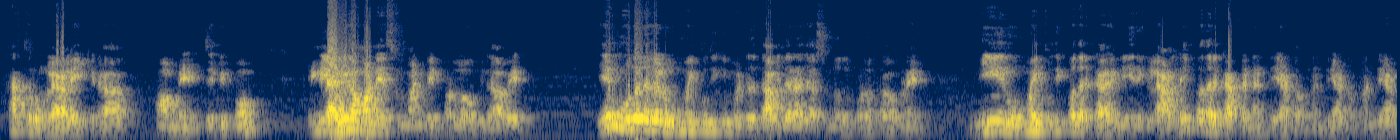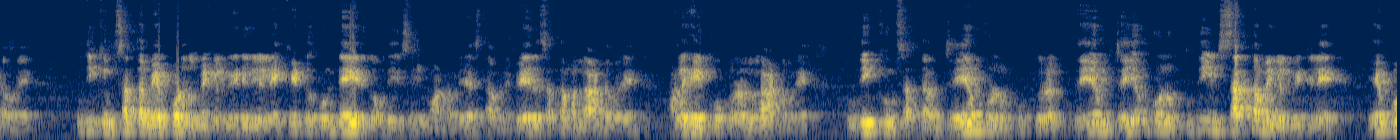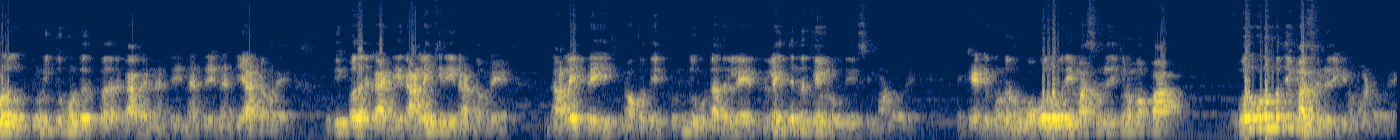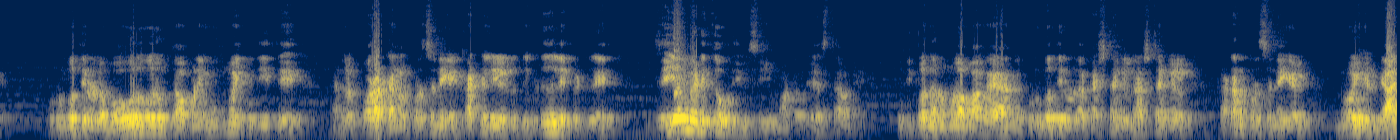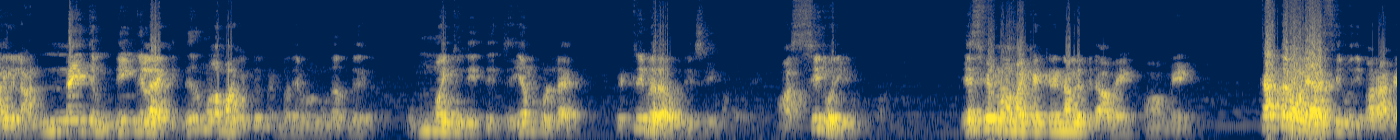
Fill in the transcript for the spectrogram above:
கர்த்தர் உங்களை அழைக்கிறார். ஆமேன். ஜெபிப்போம். எங்களை அதிகமாக நேசிக்கும் அன்பின் பரலோக பிதாவே என் முதல்கள் உண்மை துதிக்கும் என்று தாவிதராஜா சொன்னது போல தகப்பனே நீர் உண்மை துதிப்பதற்காக நீர் எங்களை அழைப்பதற்காக. நன்றி ஆண்டவர் நன்றி ஆண்டவர் நன்றி ஆண்டவரே. துதிக்கும் சத்தம் எப்பொழுதும் எங்கள் வீடுகளிலே கேட்டுக்கொண்டே இருக்க உதவி செய்யும் ஆண்டவரே ஏஸ்தாவரே வேறு சத்தம் அல்ல ஆண்டவரே. அழகை கூக்குரல் அல்ல ஆண்டவரே. துதிக்கும் சத்தம் ஜெயம் கொள்ளும் கூக்குரல் ஜெயம் ஜெயம் கொள்ளும் துதியின் சத்தம் எங்கள் வீட்டிலே எப்பொழுதும் துணித்து கொண்டிருப்பதற்காக. நன்றி நன்றி நன்றி ஆண்டவரே. துதிப்பதற்காக நீர் அழைக்கிறீர் ஆண்டவரே. இந்த அழைப்பை நோக்கத்தை புரிந்து கொண்டு அதிலே நிலைத்து நிற்க எங்கள் உதவி செய்யும் ஆண்டவரே. கேட்டுக்கொண்டு ஒவ்வொருவரையும் ஆசீர்வதிக்கிறோம் அப்பா. ஒவ்வொரு குடும்பத்தையும் ஆசீர்வதிக்கிறோம் ஆண்டவரே. குடும்பத்தில் உள்ள ஒவ்வொருவரும் தகப்பனை உண்மை துதித்து தங்கள் போராட்டங்கள் பிரச்சனைகள் கட்டுகளில் இருந்து விடுதலை பெற்று ஜெயம் எடுக்க உதவி செய்யும் ஆண்டவர். ஏஸ்தாவனே துதிப்பதன் மூலமாக அந்த குடும்பத்தில் உள்ள கஷ்டங்கள் நஷ்டங்கள் கடன் பிரச்சனைகள் நோய்கள் வியாதிகள் அனைத்தும் நீங்களாக்கி நிர்மூலமாகிவிடும் என்பதை அவர்கள் உணர்ந்து உண்மை துதித்து ஜெயம் கொள்ள வெற்றி பெற உதவி செய்யும் ஆண்டவரே. ஆசீர்வதிக்கணும். இயேசுவின் மூலமாய் கேட்கிறேன் நல்ல பிதாவே ஆமே கர்த்தர் உங்களை ஆசீர்வதிப்பாராக.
